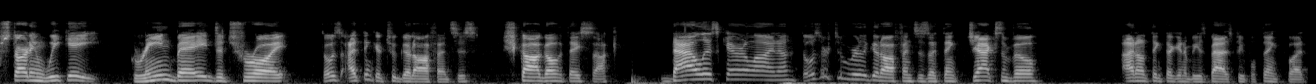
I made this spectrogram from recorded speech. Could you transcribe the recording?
Starting week eight, Green Bay, Detroit. Those I think are two good offenses. Chicago, they suck. Dallas, Carolina. Those are two really good offenses. I think Jacksonville. I don't think they're going to be as bad as people think, but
